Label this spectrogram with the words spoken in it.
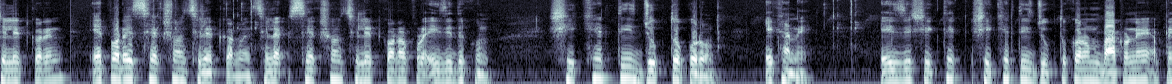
সিলেক্ট করেন, এরপরে সেকশন সিলেক্ট করবেন। সেকশন সিলেক্ট করার পর এই যে দেখুন, শিক্ষার্থী যুক্ত করুন। এখানে এই যে শিক্ষার্থী যুক্তকরণ বাটনে আপনি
